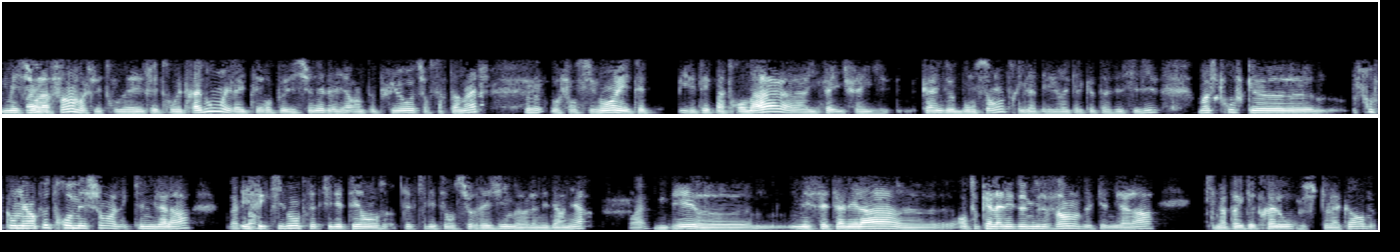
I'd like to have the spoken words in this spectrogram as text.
mais sur la fin, moi, je l'ai trouvé, je l'ai trouvé très bon. Il a été repositionné d'ailleurs un peu plus haut sur certains matchs. Mhm. Offensivement, il était, il était pas trop mal. Euh, il fait, il fait quand même de bons centres. Il a délivré quelques passes décisives. Moi, je trouve que, je trouve qu'on est un peu trop méchant avec Kenny Lala. Effectivement, peut-être qu'il était en, peut-être qu'il était en sur-régime euh, l'année dernière. Ouais. Mais euh, mais cette année-là, euh, en tout cas l'année 2020 de Kenny Lala, qui n'a pas été très longue, je te l'accorde,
